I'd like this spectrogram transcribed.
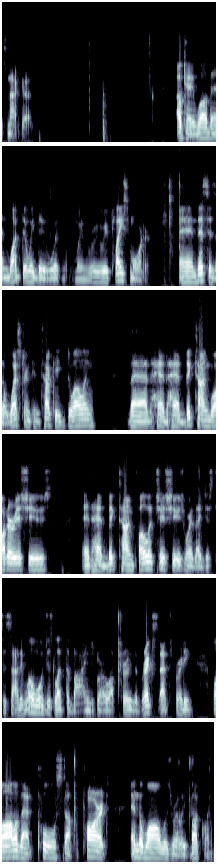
It's not good. Okay, well then, what do we do with when we replace mortar? And this is a Western Kentucky dwelling that had had big time water issues. It had big time foliage issues where they just decided, well, we'll just let the vines grow up through the bricks. That's pretty. Well, all of that pulled stuff apart, and the wall was really buckling.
